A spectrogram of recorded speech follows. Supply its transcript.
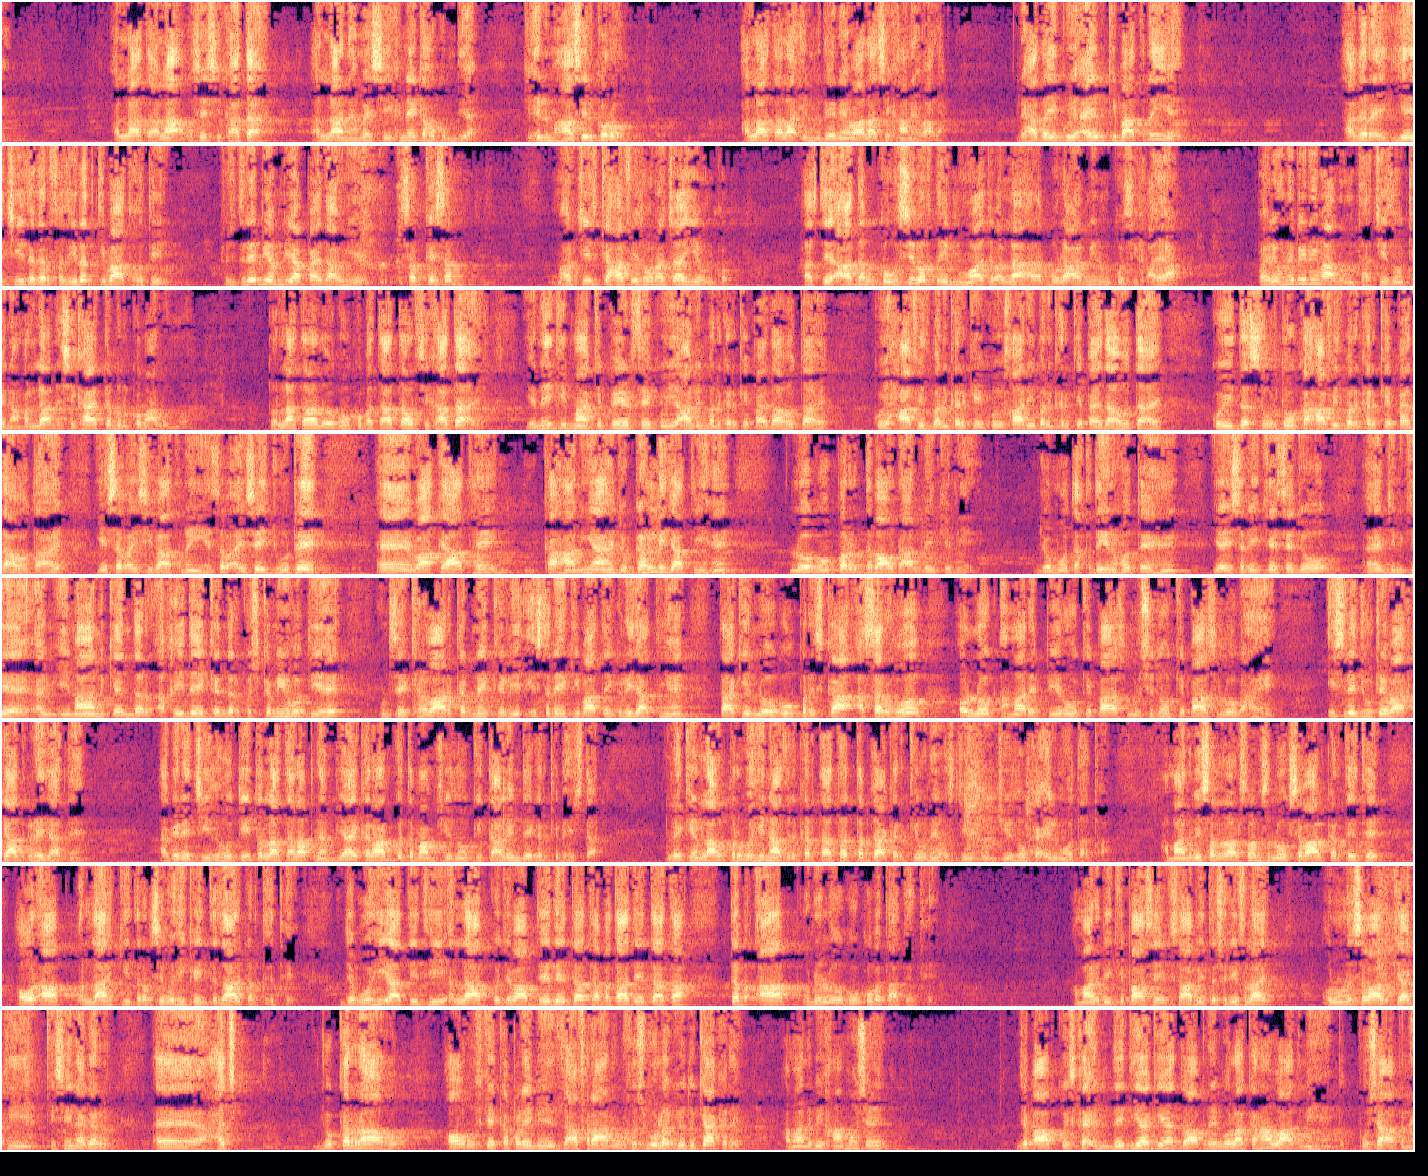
اللہ تعالیٰ اسے سکھاتا ہے۔ اللہ نے ہمیں سیکھنے کا حکم دیا کہ علم حاصل کرو۔ اللہ تعالیٰ علم دینے والا، سکھانے والا۔ لہذا یہ کوئی عیب کی بات نہیں ہے۔ اگر یہ چیز اگر فضیلت کی بات ہوتی، تو جتنے بھی انبیاء پیدا ہوئے، سب کے سب ہر چیز کے حافظ ہونا چاہیے ان کو۔ ہنستے آدم کو اسی وقت علم ہوا جب اللہ رب العالمین ان کو سکھایا۔ پہلے انہیں بھی نہیں معلوم تھا چیزوں کے نام، اللہ نے سکھایا تب ان کو معلوم ہوا۔ تو اللہ تعالیٰ لوگوں کو بتاتا اور سکھاتا ہے۔ یہ نہیں کہ ماں کے پیڑ سے کوئی عالم بن کر کے پیدا ہوتا ہے، کوئی حافظ بن کر کے، کوئی قاری بن کر کے پیدا ہوتا ہے۔ کوئی دس صورتوں کا حافظ بن کر کے پیدا ہوتا ہے، یہ سب ایسی بات نہیں ہے۔ سب ایسے ہی جھوٹے واقعات ہیں، کہانیاں ہیں جو گڑھ لی جاتی ہیں لوگوں پر دباؤ ڈالنے کے لیے۔ جو متقدین ہوتے ہیں یا اس طریقے سے جو جن کے ایمان کے اندر، عقیدے کے اندر کچھ کمی ہوتی ہے، ان سے کھلواڑ کرنے کے لیے اس طرح کی باتیں گھڑی جاتی ہیں تاکہ لوگوں پر اس کا اثر ہو اور لوگ ہمارے پیروں کے پاس، مرشدوں کے پاس لوگ آئیں۔ اس لیے جھوٹے واقعات گڑھے جاتے ہیں۔ اگر یہ چیز ہوتی تو اللہ تعالیٰ اپنے انبیاء کرام کو تمام چیزوں کی تعلیم دے کر کے بھیجتا۔ لیکن اللہ ان پر وہی نازل کرتا تھا، تب جا کر کے انہیں اس چیز، ان چیزوں کا علم ہوتا تھا۔ ہمارے نبی صلی اللہ علیہ وسلم سے لوگ سوال کرتے تھے اور آپ اللہ کی طرف سے وہی کا انتظار کرتے تھے۔ جب وہی آتی تھی، اللہ آپ کو جواب دے دیتا تھا، بتا دیتا تھا، تب آپ ان لوگوں کو بتاتے تھے۔ ہمارے نبی کے پاس ایک صحابی تشریف لائے۔ اور انہوں نے سوال کیا کہ کسی نے اگر حج جو کر رہا ہو اور اس کے کپڑے میں زعفران اور خوشبو لگی ہو تو کیا کرے؟ ہمارے نبی خاموش ہے جب آپ کو اس کا علم دے دیا گیا تو آپ نے بولا کہاں وہ آدمی ہیں؟ پوچھا آپ نے۔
